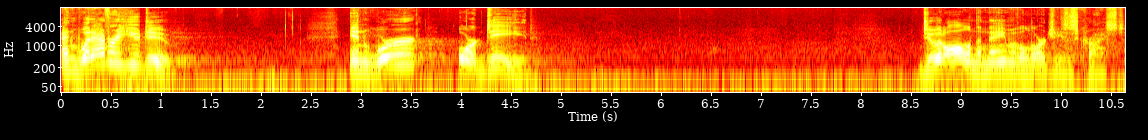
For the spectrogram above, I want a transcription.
And whatever you do, in word or deed, do it all in the name of the Lord Jesus Christ.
